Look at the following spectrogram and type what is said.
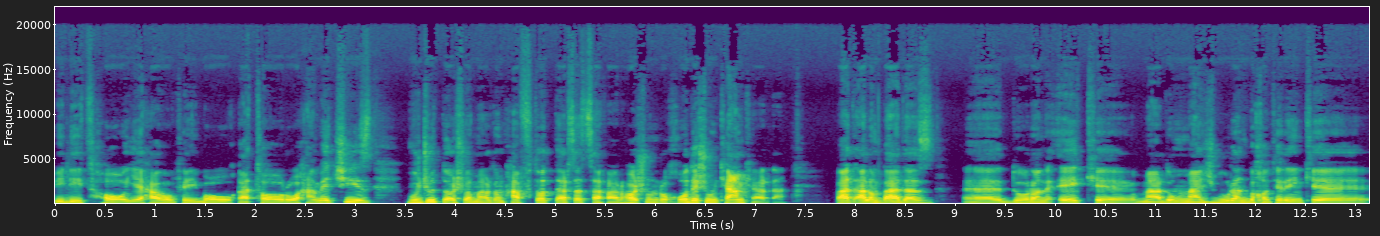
بلیت های هواپیما و قطار و همه چیز وجود داشت و مردم 70 درصد سفرهاشون رو خودشون کم کردن. بعد الان بعد از دوران ای که مردم مجبورن به خاطر اینکه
